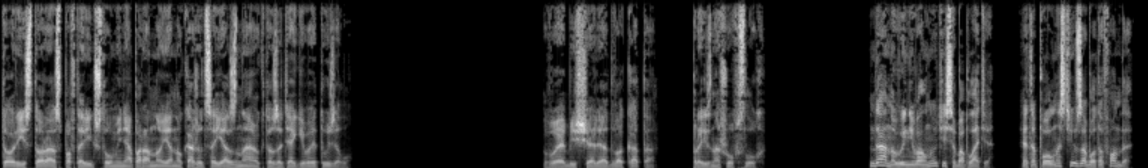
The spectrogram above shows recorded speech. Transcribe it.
Тори сто раз повторит, что у меня паранойя, но, кажется, я знаю, кто затягивает узел. Вы обещали адвоката, произношу вслух. Да, но вы не волнуйтесь об оплате. Это полностью забота фонда.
